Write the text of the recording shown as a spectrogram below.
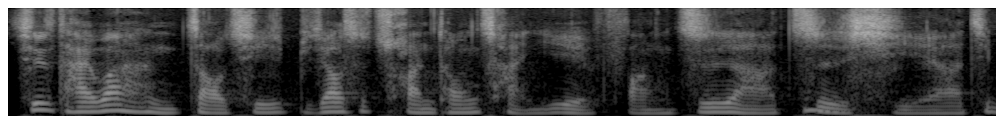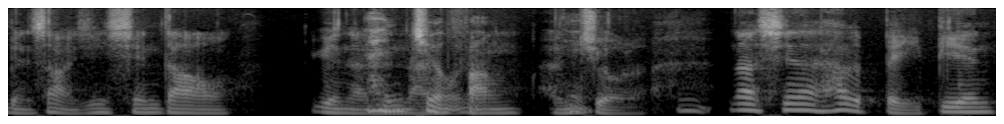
其实台湾很早期比较是传统产业，纺织啊、制鞋啊、基本上已经先到。越南的南方很久了，那现在它的北边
